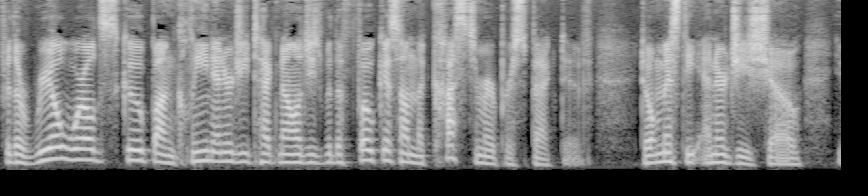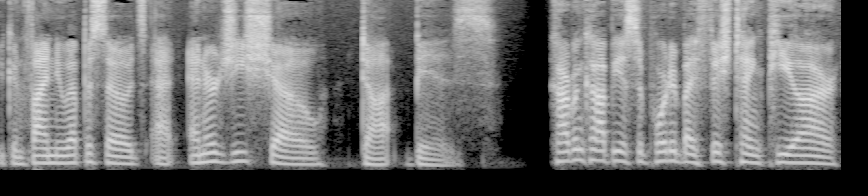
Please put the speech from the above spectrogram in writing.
For the real world scoop on clean energy technologies with a focus on the customer perspective. Don't miss The Energy Show. You can find new episodes at energyshow.biz. Carbon Copy is supported by Fischtank PR.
